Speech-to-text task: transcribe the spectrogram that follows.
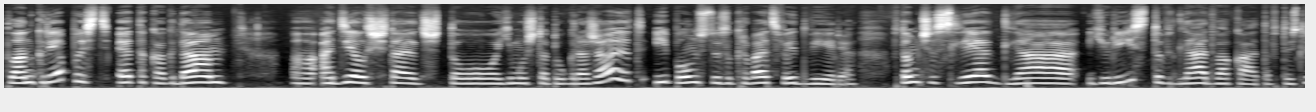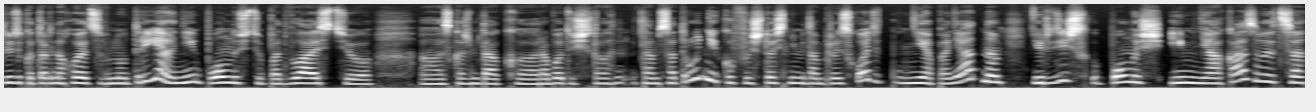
План крепость — это когда отдел считает, что ему что-то угрожает, и полностью закрывает свои двери, в том числе для юристов, для адвокатов. То есть люди, которые находятся внутри, они полностью под властью, а, скажем так, работающих там сотрудников, и что с ними там происходит, непонятно. Юридическая помощь им не оказывается,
